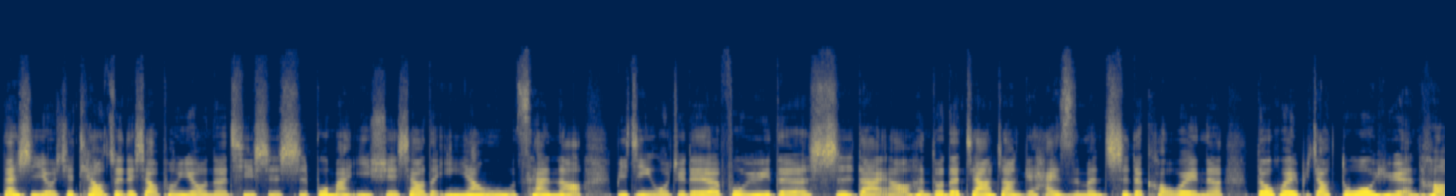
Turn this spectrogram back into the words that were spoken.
但是有些挑嘴的小朋友呢，其实是不满意学校的营养午餐啊。毕竟我觉得富裕的世代啊，很多的家长给孩子们吃的口味呢，都会比较多元哈，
